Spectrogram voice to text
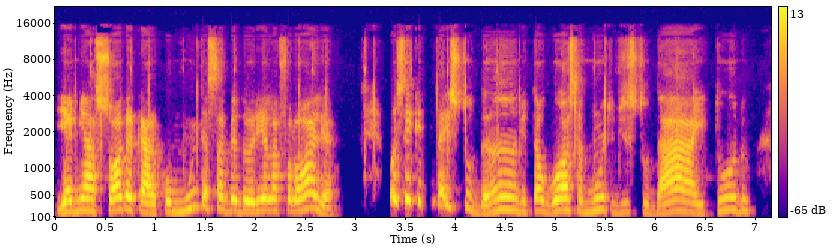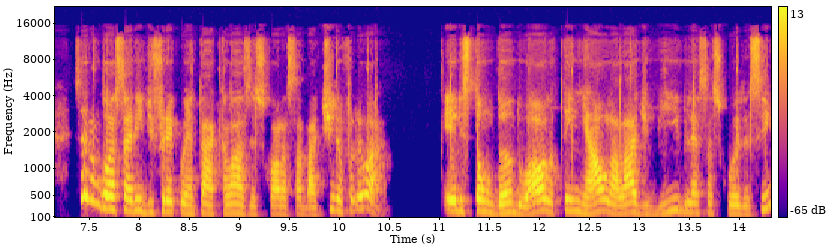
E a minha sogra, cara, com muita sabedoria, ela falou: olha, você que está estudando e tal, gosta muito de estudar e tudo, você não gostaria de frequentar a classe da escola sabatina? Eu falei, ué, eles estão dando aula, tem aula lá de Bíblia, essas coisas assim.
